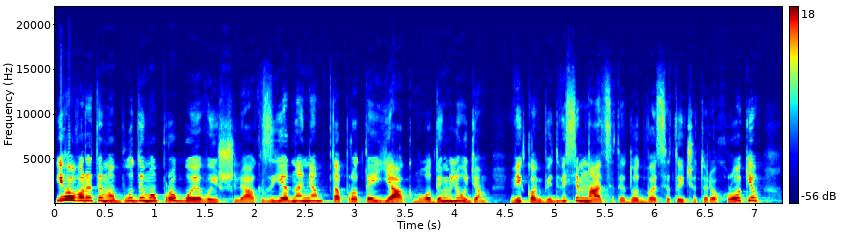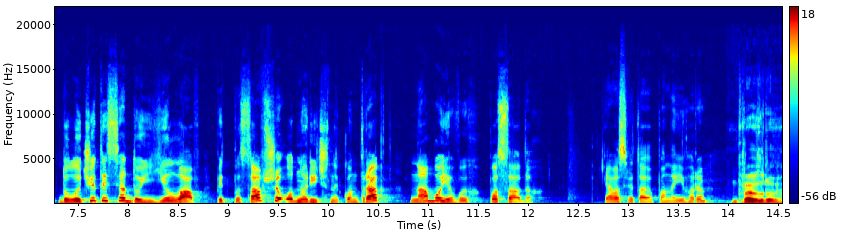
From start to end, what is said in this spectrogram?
І говоритиме будемо про бойовий шлях з'єднання та про те, як молодим людям віком від 18 до 24 років долучитися до її лав, підписавши однорічний контракт на бойових посадах. Я вас вітаю, пане Ігоре. Здоров'я.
